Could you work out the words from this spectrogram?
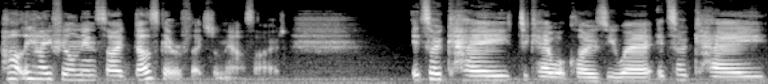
partly how you feel on the inside does get reflected on the outside it's okay to care what clothes you wear. It's okay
